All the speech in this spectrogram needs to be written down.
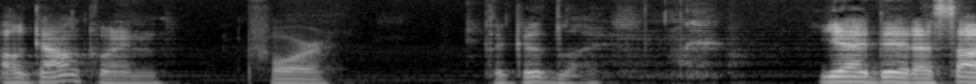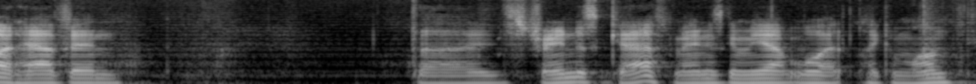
Algonquin for the good life. Yeah, I did. I saw it happen. The he strained his calf, man. He's gonna be out what, like a month?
